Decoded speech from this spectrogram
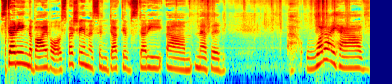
studying the Bible, especially in this inductive study um, method, what I have,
